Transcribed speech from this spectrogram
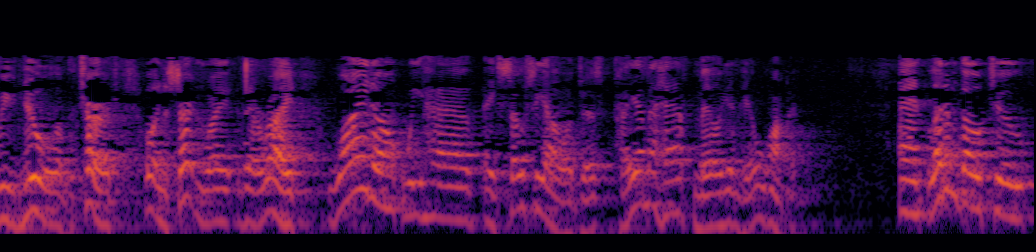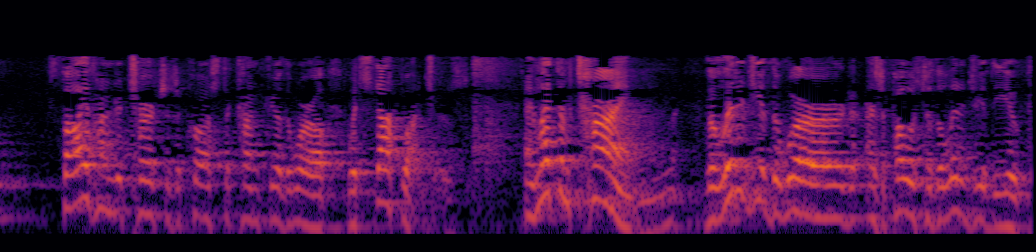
renewal of the church. Well, in a certain way, they're right. Why don't we have a sociologist, pay him a half million, he'll want it, and let him go to 500 churches across the country or the world with stopwatches and let them time the liturgy of the Word as opposed to the liturgy of the Eucharist.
